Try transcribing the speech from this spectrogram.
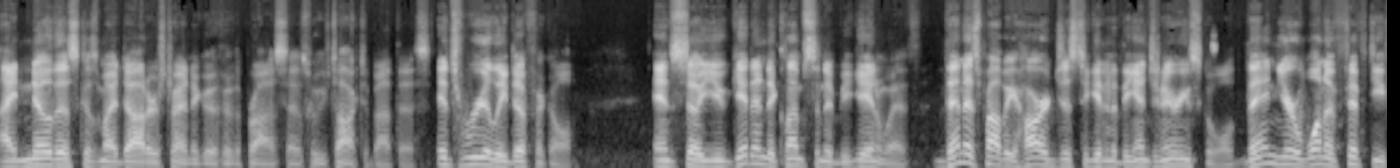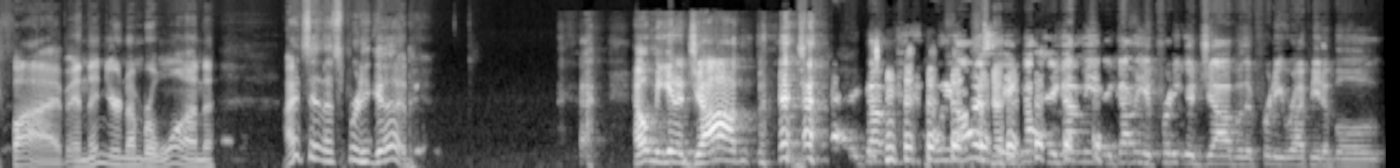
I know this because my daughter's trying to go through the process. We've talked about this. It's really difficult. And so you get into Clemson to begin with. Then it's probably hard just to get into the engineering school. Then you're one of 55, and then you're number one. I'd say that's pretty good. Help me get a job. it got, I mean, honestly, it got, it got me it got me a pretty good job with a pretty reputable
